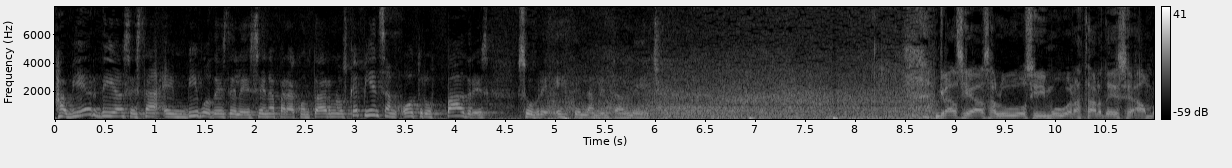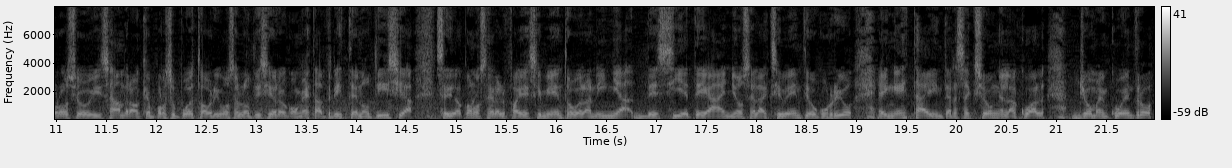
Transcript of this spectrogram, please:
Javier Díaz está en vivo desde la escena para contarnos qué piensan otros padres sobre este lamentable hecho. Gracias, saludos y muy buenas tardes, Ambrosio y Sandra. Aunque por supuesto abrimos el noticiero con esta triste noticia, se dio a conocer el fallecimiento de la niña de 7 años. El accidente ocurrió en esta intersección en la cual yo me encuentro.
